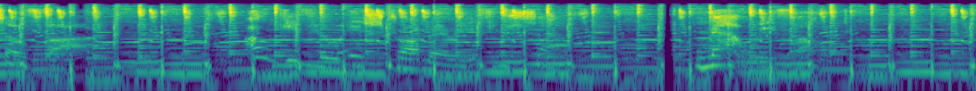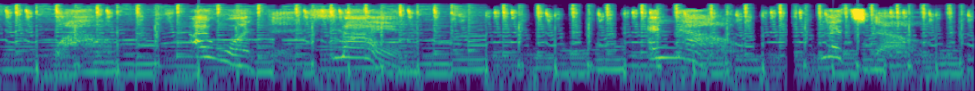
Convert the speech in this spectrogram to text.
so far. I'll give you a strawberry if you sell. Now we vote. Wow, I want this. mine. And now, let's go.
